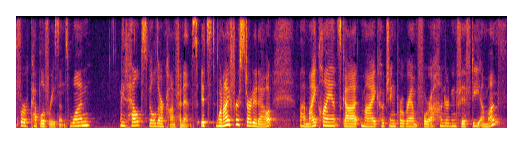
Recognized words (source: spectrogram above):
for a couple of reasons. One, it helps build our confidence. It's when I first started out, uh, my clients got my coaching program for 150 a month.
